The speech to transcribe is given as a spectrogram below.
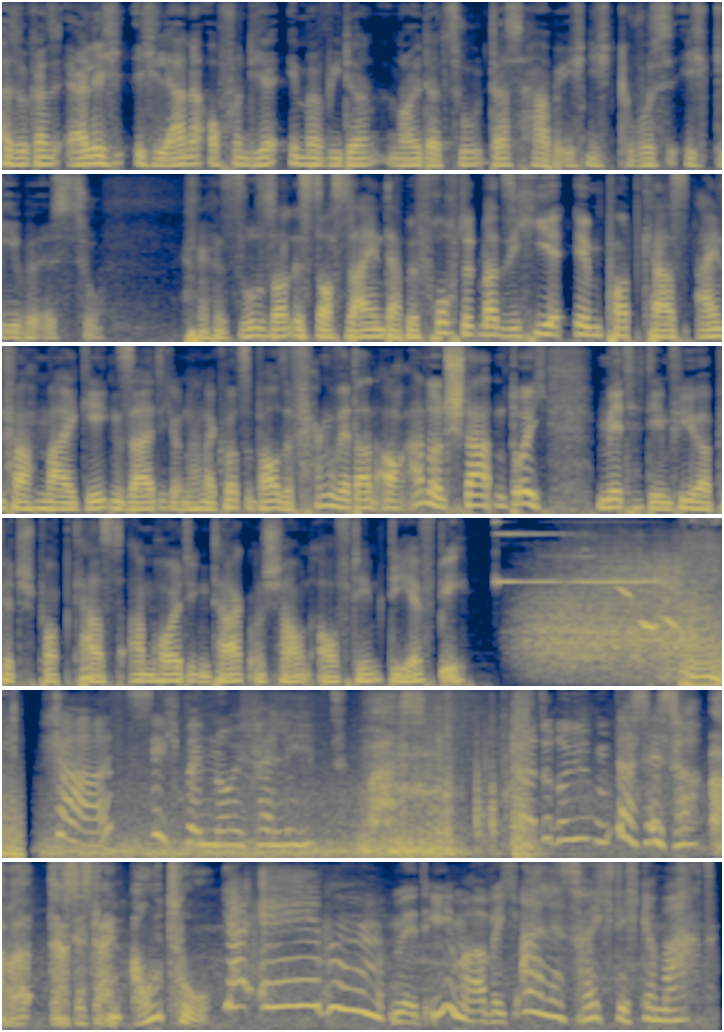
Also ganz ehrlich, ich lerne auch von dir immer wieder neu dazu. Das habe ich nicht gewusst. Ich gebe es zu. So soll es doch sein. Da befruchtet man sich hier im Podcast einfach mal gegenseitig. Und nach einer kurzen Pause fangen wir dann auch an und starten durch mit dem Fever Pitch Podcast am heutigen Tag und schauen auf dem DFB. Schatz, ich bin neu verliebt. Was? Da drüben. Das ist er. Aber das ist ein Auto. Ja, eben. Mit ihm habe ich alles richtig gemacht.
